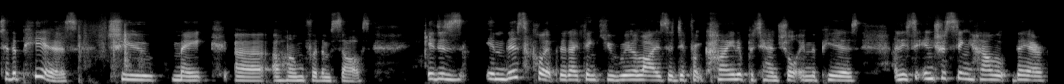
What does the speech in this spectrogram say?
to the piers to make uh, a home for themselves. It is in this clip that I think you realize a different kind of potential in the piers. and it's interesting how their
